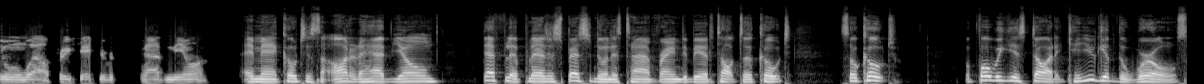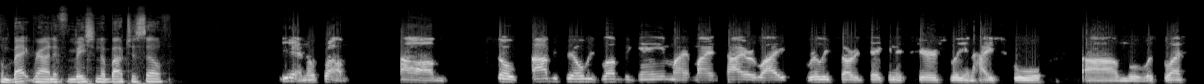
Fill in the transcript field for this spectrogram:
Doing well. Appreciate you for having me on. Hey, man, Coach, it's an honor to have you on. Definitely a pleasure, especially during this time frame, to be able to talk to a coach so, Coach, before we get started, can you give the world some background information about yourself? Yeah, no problem. Um, so, obviously, always loved the game my, my entire life. Really started taking it seriously in high school. Um, was blessed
